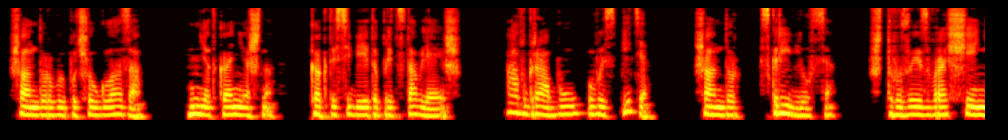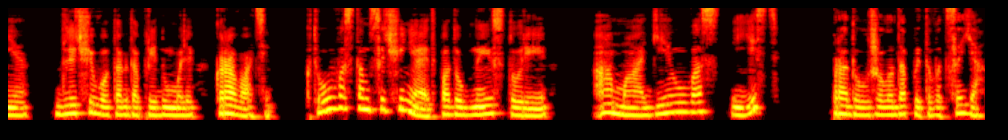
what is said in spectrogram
Шандор выпучил глаза. «Нет, конечно. Как ты себе это представляешь?» «А в гробу вы спите?» Шандор скривился. «Что за извращение? Для чего тогда придумали кровати? Кто у вас там сочиняет подобные истории? А магия у вас есть?» Продолжила допытываться я.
